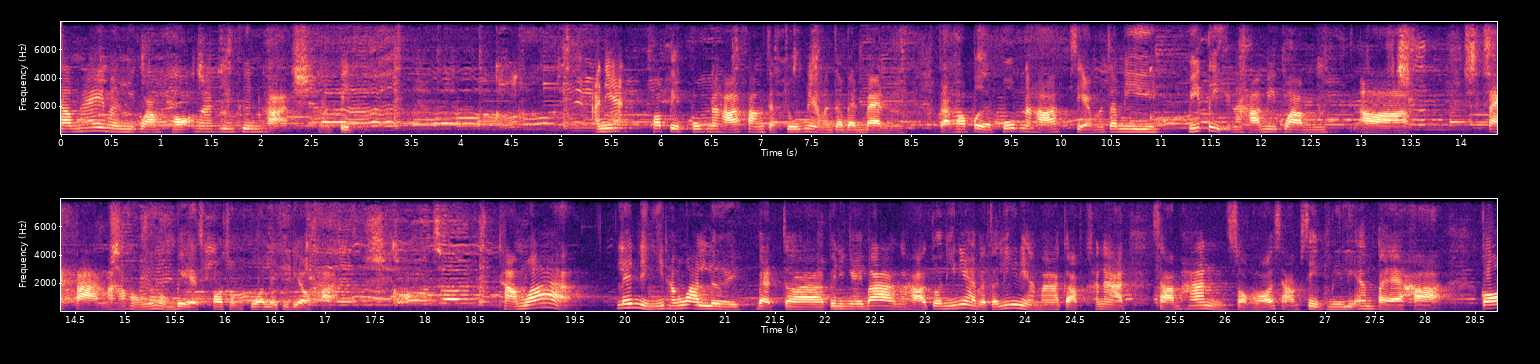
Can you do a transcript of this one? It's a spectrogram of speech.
ทำให้มันมีความเพาะมากยิ่งขึ้นค่ะปิด อันนี้พอปิดปุ๊บนะคะ ฟังจากจุ๊กเนี่ยมันจะแบนๆ แต่พอเปิดปุ๊บนะคะ เสียงมันจะมีมิตินะคะ มีความแตกต่างนะคะของเรื่องของเบสพอสมควรเลยทีเดียวค่ะ ถามว่าเล่นอย่างนี้ทั้งวันเลย แบตจะเป็นยังไงบ้างนะคะ ตัวนี้เนี่ยแบตเตอรี่เนี่ยมากับขนาด 3,230มิลลิแอมแปร์ค่ะ ก็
